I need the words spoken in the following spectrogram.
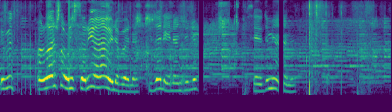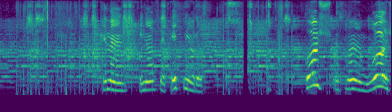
Evet arkadaşlar onu sarıyor ha öyle böyle. Güzel eğlenceli. Sevdim yani. Hemen beni affet etmiyoruz. Koş aslanım koş.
